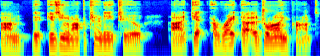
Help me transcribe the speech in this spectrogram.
um, that gives you an opportunity to uh, get a write a drawing prompt,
